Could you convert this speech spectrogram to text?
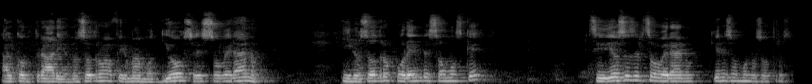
Al contrario, nosotros afirmamos, Dios es soberano. Y nosotros por ende somos qué? Si Dios es el soberano, ¿quiénes somos nosotros?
